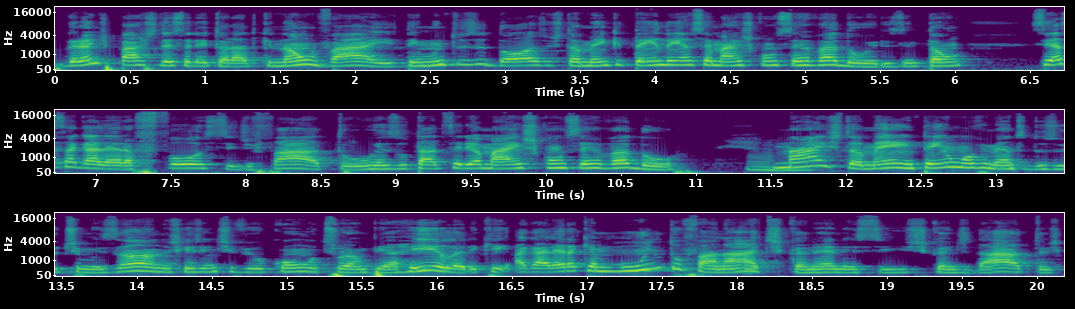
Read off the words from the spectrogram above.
grande parte desse eleitorado que não vai, tem muitos idosos também que tendem a ser mais conservadores. Então, se essa galera fosse, de fato, o resultado seria mais conservador. Mas também tem um movimento dos últimos anos que a gente viu com o Trump e a Hillary, que a galera que é muito fanática, né, nesses candidatos,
